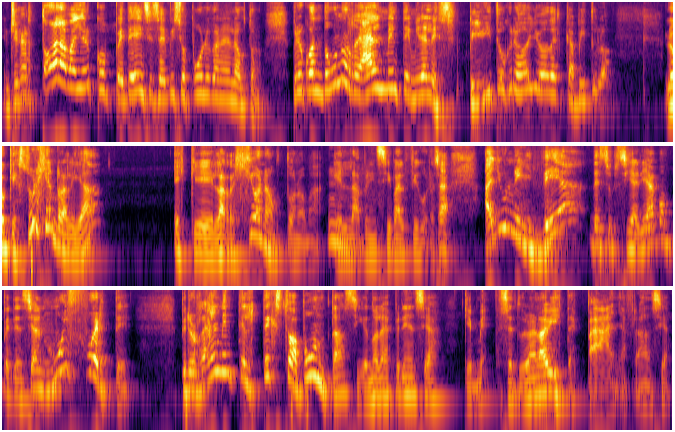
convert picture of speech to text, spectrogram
entregar toda la mayor competencia y servicios públicos en el autónomo. Pero cuando uno realmente mira el espíritu, creo yo, del capítulo, lo que surge en realidad es que la región autónoma es mm. la principal figura. O sea, hay una idea de subsidiariedad competencial muy fuerte pero realmente el texto apunta, siguiendo la experiencia que se tuvieron a la vista, España, Francia,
